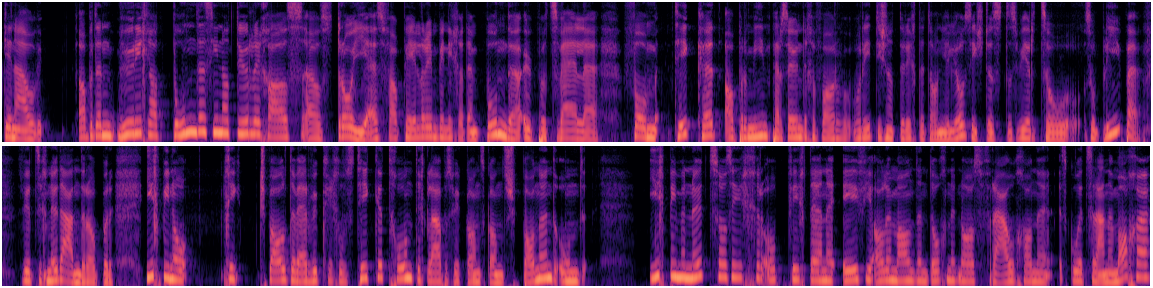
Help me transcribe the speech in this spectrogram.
genau. Aber dann würde ich ja gebunden sein natürlich, als, als treue SVPlerin bin ich ja dann gebunden, jemanden zu wählen vom Ticket. Aber mein persönlicher Favorit ist natürlich der Daniel Josic. Das, das wird so, so bleiben. Das wird sich nicht ändern. Aber ich bin noch gespalten, wer wirklich aufs Ticket kommt. Ich glaube, es wird ganz, ganz spannend und ich bin mir nicht so sicher, ob ich diesen Evi allemal dann doch nicht noch als Frau kann ein gutes Rennen machen kann.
